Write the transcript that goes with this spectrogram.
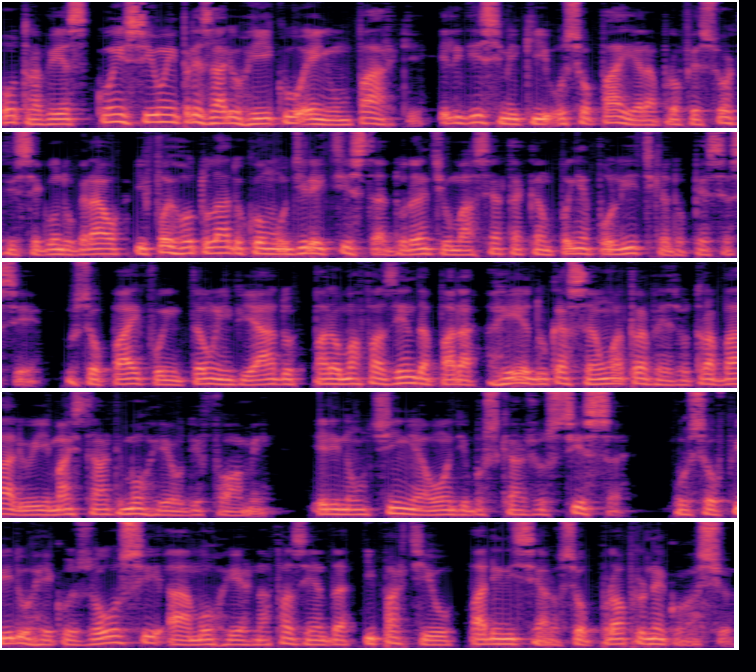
Outra vez, conheci um empresário rico em um parque. Ele disse-me que o seu pai era professor de segundo grau e foi rotulado como direitista durante uma certa campanha política do PCC. O seu pai foi então enviado para uma fazenda para reeducação através do trabalho e mais tarde morreu de fome. Ele não tinha onde buscar justiça. O seu filho recusou-se a morrer na fazenda e partiu para iniciar o seu próprio negócio.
